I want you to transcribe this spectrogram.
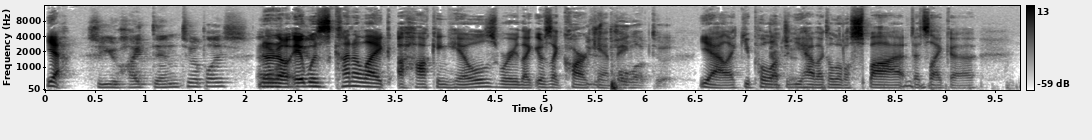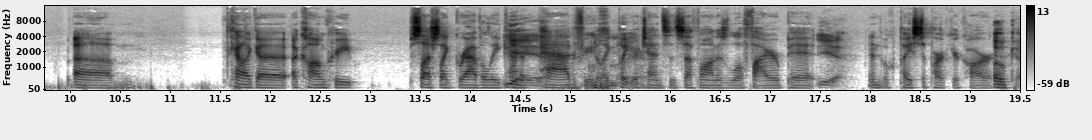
yeah, So you hiked into a place? no, no, no. It was kind of like a Hocking Hills where you like it was like car You camping. pull up to it. Yeah, like you pull up and you have like a little spot that's like a, um, kind of like a, a concrete slash like gravelly kind Yeah, of yeah. pad for you to like put your tents and stuff on. There's a little fire pit Yeah. and a place to park your car. Okay.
